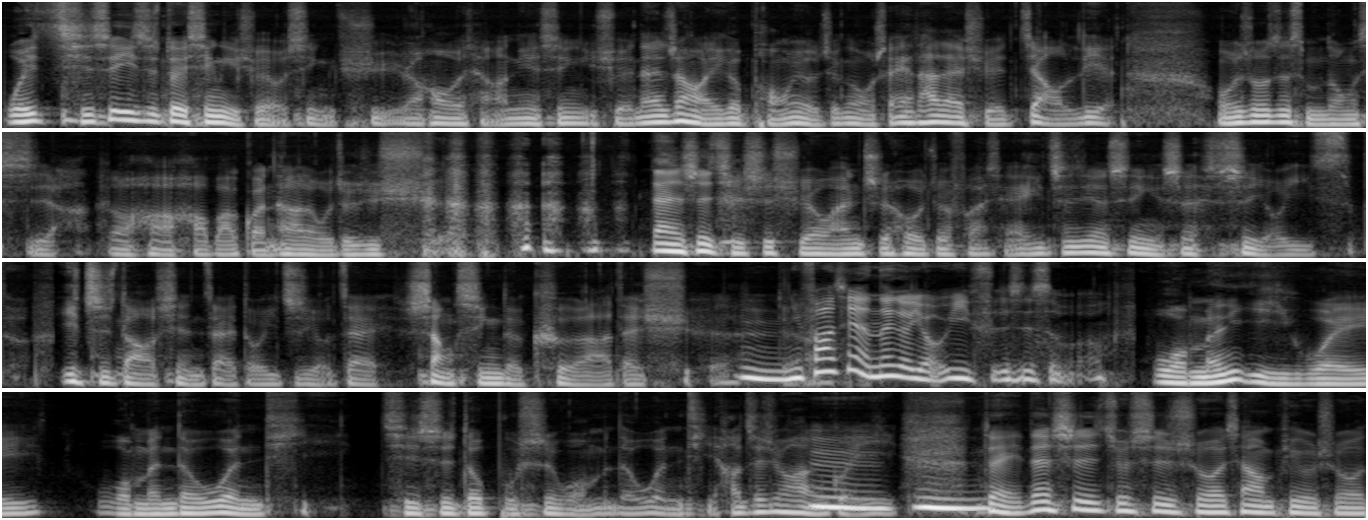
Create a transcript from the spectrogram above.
我其实一直对心理学有兴趣，然后我想要念心理学，但是正好一个朋友就跟我说：“哎、他在学教练。”我就说：“这什么东西啊？”说：“好好吧，管他的，我就去学。”但是其实学完之后就发现，哎、这件事情是是有意思的，一直到现在都一直有在上新的课啊，在学。嗯，啊你发现那个有意思是什么？我们以为我们的问题其实都不是我们的问题。好，这句话很诡异。嗯，嗯，对，但是就是说，像譬如说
